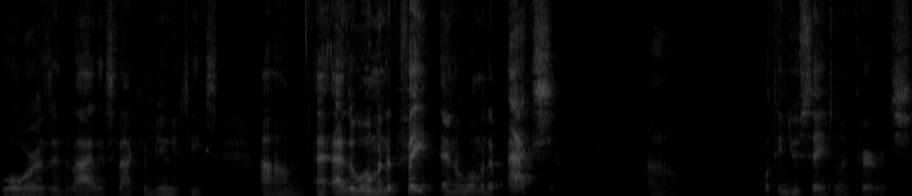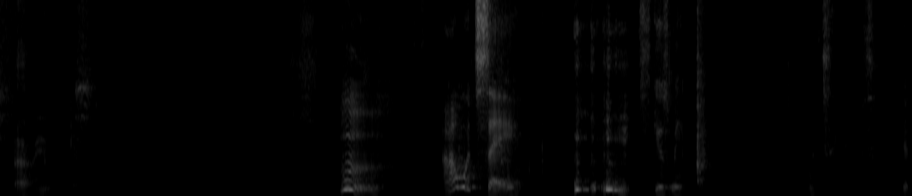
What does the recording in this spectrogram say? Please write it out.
wars and violence in our communities, um, as a woman of faith and a woman of action, um, what can you say to encourage our viewers? Hmm. I would say, excuse me. One second. Get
